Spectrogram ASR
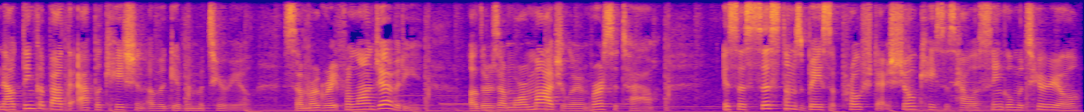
Now, think about the application of a given material. Some are great for longevity, others are more modular and versatile. It's a systems based approach that showcases how a single material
